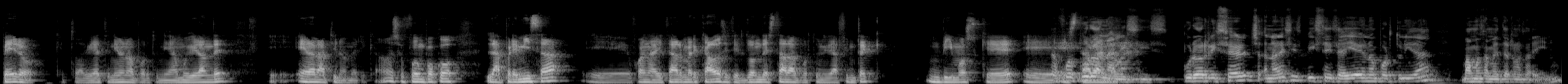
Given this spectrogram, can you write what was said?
pero que todavía tenía una oportunidad muy grande, era Latinoamérica. ¿no? Eso fue un poco la premisa, fue analizar mercados, es decir, dónde está la oportunidad fintech vimos que... Eh, fue puro análisis, puro research, análisis, visteis ahí hay una oportunidad, vamos a meternos ahí, ¿no?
